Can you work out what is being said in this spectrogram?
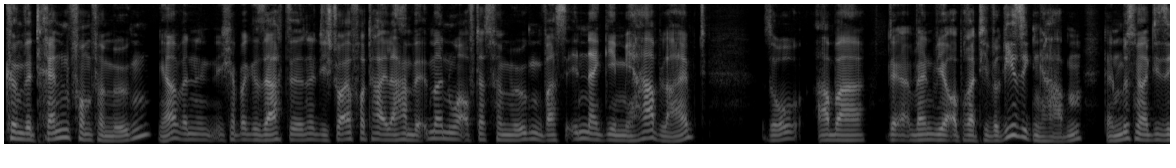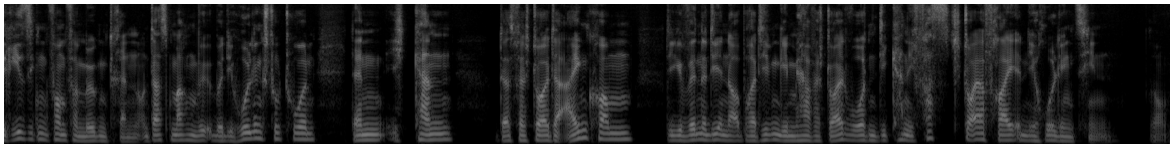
können wir trennen vom Vermögen. Ja, wenn ich habe ja gesagt, äh, ne, die Steuervorteile haben wir immer nur auf das Vermögen, was in der GmbH bleibt. So, aber der, wenn wir operative Risiken haben, dann müssen wir diese Risiken vom Vermögen trennen. Und das machen wir über die Holdingstrukturen, denn ich kann das versteuerte Einkommen, die Gewinne, die in der operativen GmbH versteuert wurden, die kann ich fast steuerfrei in die Holding ziehen. So,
